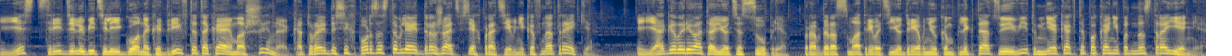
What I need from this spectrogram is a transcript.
Есть среди любителей гонок и дрифта такая машина, которая до сих пор заставляет дрожать всех противников на треке. Я говорю о Toyota Supra. Правда, рассматривать ее древнюю комплектацию и вид мне как-то пока не под настроение,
